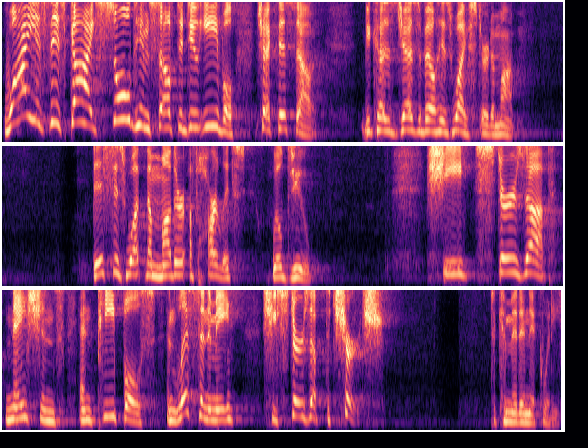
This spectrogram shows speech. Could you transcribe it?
Why is this guy sold himself to do evil? Check this out. Because Jezebel, his wife, stirred him up. This is what the mother of harlots will do. She stirs up nations and peoples. And listen to me, she stirs up the church to commit iniquity,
